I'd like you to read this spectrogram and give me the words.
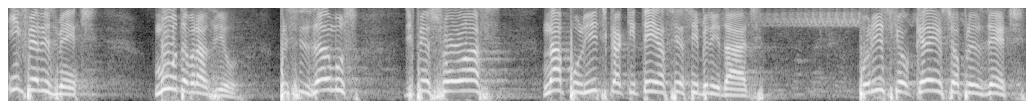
Infelizmente, muda Brasil. Precisamos de pessoas na política que tenham sensibilidade. Por isso que eu creio, senhor presidente,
